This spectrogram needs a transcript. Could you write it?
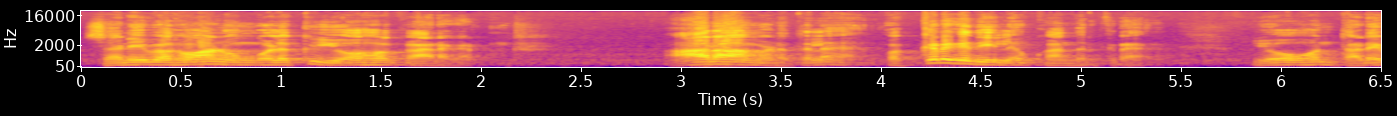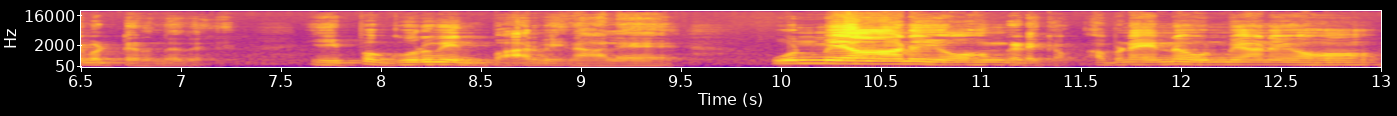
சனி பகவான் உங்களுக்கு யோகக்காரகன். ஆறாம் இடத்துல வக்கரகதியில் உட்கார்ந்துருக்கிறார். யோகம் தடைபட்டு இருந்தது. இப்போ குருவின் பார்வையினாலே உண்மையான யோகம் கிடைக்கும். அப்படின்னா என்ன உண்மையான யோகம்?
